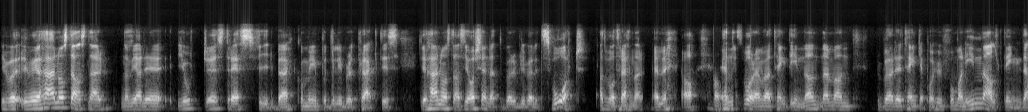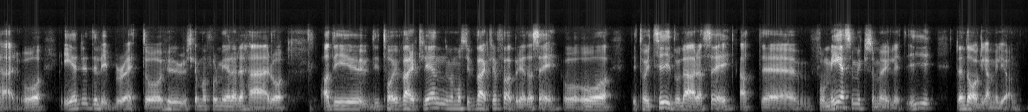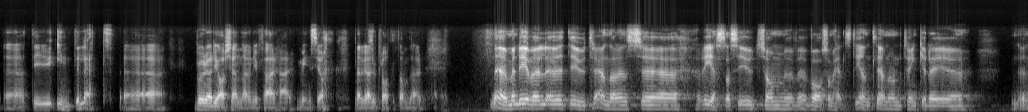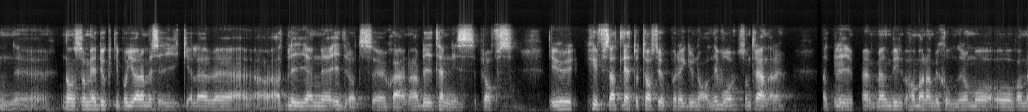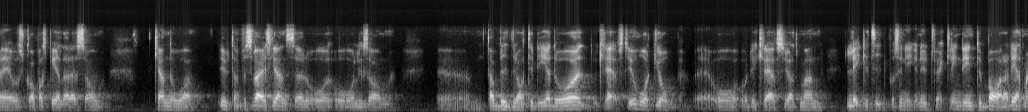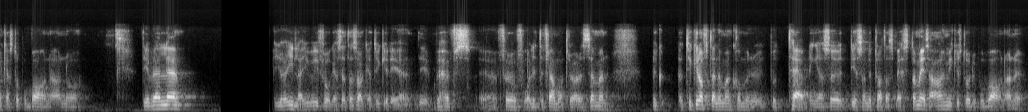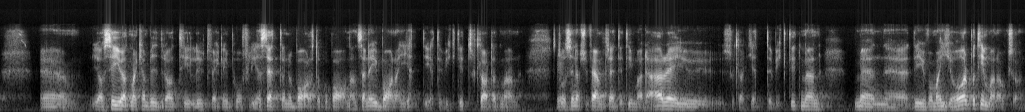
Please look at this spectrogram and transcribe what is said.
Det var, det var här någonstans när, när vi hade gjort eh, stress, feedback, kommer in på deliberate practice. Det är här någonstans jag kände att det började bli väldigt svårt att vara tränare. Eller ja, ja. ännu svårare än vad jag tänkt innan när man började tänka på hur får man in allting det här och är det deliberate och hur ska man formera det här? Och, ja, det, ju, det tar ju verkligen, man måste ju verkligen förbereda sig och, och det tar ju tid att lära sig att eh, få med så mycket som möjligt i den dagliga miljön. Eh, det är ju inte lätt, eh, började jag känna ungefär här, minns jag, när vi hade pratat om det här. Nej, men det är väl eh, det är ju tränarens eh, resa ser ut som eh, vad som helst egentligen. Om du tänker dig en, någon som är duktig på att göra musik eller att bli en idrottsstjärna, bli tennisproffs. Det är ju hyfsat lätt att ta sig upp på regional nivå som tränare. Att bli, mm. Men vill, har man ambitioner om att, att vara med och skapa spelare som kan nå utanför Sveriges gränser och, och liksom Eh, bidra till det, då, då, krävs det ju hårt jobb eh, och, och, det krävs ju att man lägger tid på sin egen utveckling. Det är inte bara det att man kan stå på banan och det är väl eh, jag gillar ju att ifrågasätta saker. Jag tycker det, det behövs eh, för att få lite framåtrörelse. Men jag tycker ofta när man kommer ut på tävlingar så det som det pratas mest om är så här, ah, hur mycket står du på banan nu? Eh, jag ser ju att man kan bidra till utveckling på fler sätt än att bara stå på banan. Sen är ju banan jätte, jätteviktigt såklart att man står mm. sina 25-30 timmar där är ju såklart jätteviktigt men, men eh, det är ju vad man gör på timmarna också.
